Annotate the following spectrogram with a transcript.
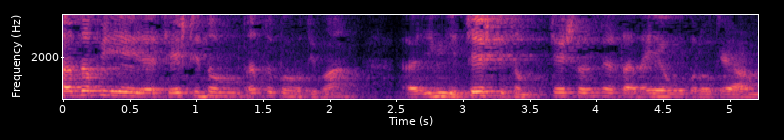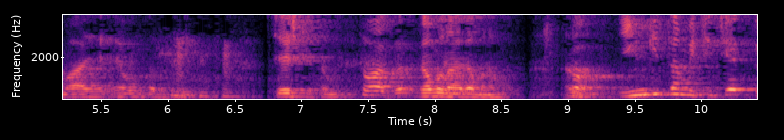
तदपि चेष्टितं तद् भवति वा इङ्गि चेष्टितं चेष्टितं तद् एवं करोति अहं वा एवं करोति चेष्टितम् अथवा गमनागमनं इङ्गितम् इति चेत्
